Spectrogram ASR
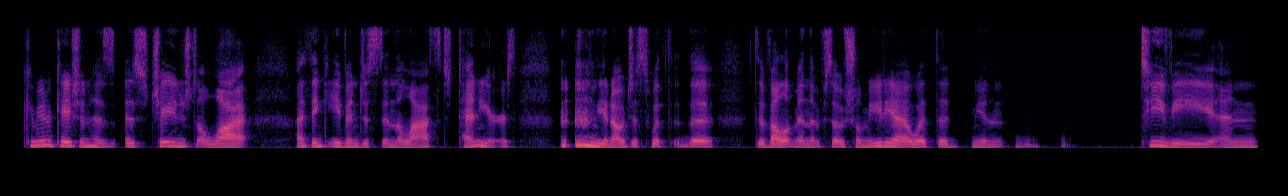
communication has has changed a lot I think even just in the last 10 years, you know, just with the development of social media, with the, you know, TV and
